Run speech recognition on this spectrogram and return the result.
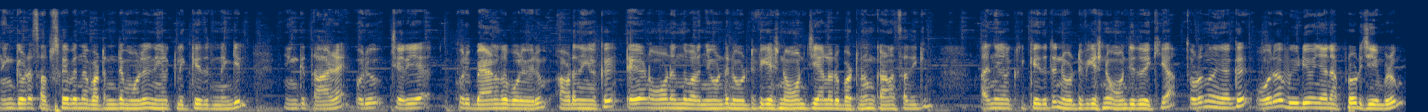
നിങ്ങൾക്ക് ഇവിടെ സബ്സ്ക്രൈബ് എന്ന ബട്ടണിന്റെ മുകളിൽ നിങ്ങൾ ക്ലിക്ക് ചെയ്തിട്ടുണ്ടെങ്കിൽ നിങ്ങൾക്ക് താഴെ ഒരു ചെറിയ ഒരു ബാനർ പോലെ വരും. അവിടെ നിങ്ങൾക്ക് ടേൺ ഓൺ എന്ന് പറഞ്ഞുകൊണ്ട് നോട്ടിഫിക്കേഷൻ ഓൺ ചെയ്യാനുള്ള ഒരു ബട്ടണും കാണാൻ സാധിക്കും. അത് നിങ്ങൾ ക്ലിക്ക് ചെയ്തിട്ട് നോട്ടിഫിക്കേഷൻ ഓൺ ചെയ്ത് വെക്കുക. തുടർന്ന് നിങ്ങൾക്ക് ഓരോ വീഡിയോ ഞാൻ അപ്ലോഡ് ചെയ്യുമ്പോഴും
